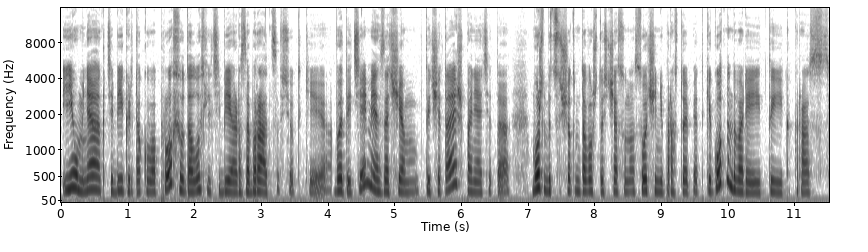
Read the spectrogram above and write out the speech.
И у меня к тебе, Игорь, такой вопрос. Удалось ли тебе разобраться все таки в этой теме? Зачем ты читаешь, понять это? Может быть, с учетом того, что сейчас у нас очень непростой, опять-таки, год на дворе, и ты как раз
